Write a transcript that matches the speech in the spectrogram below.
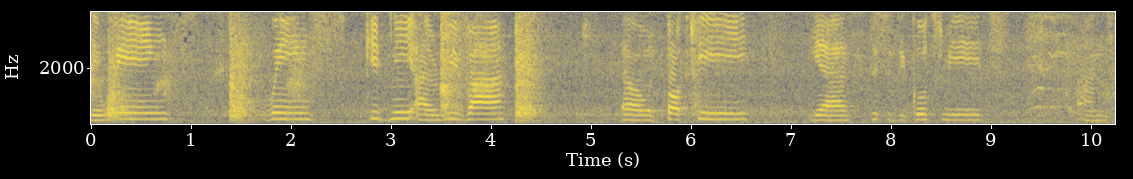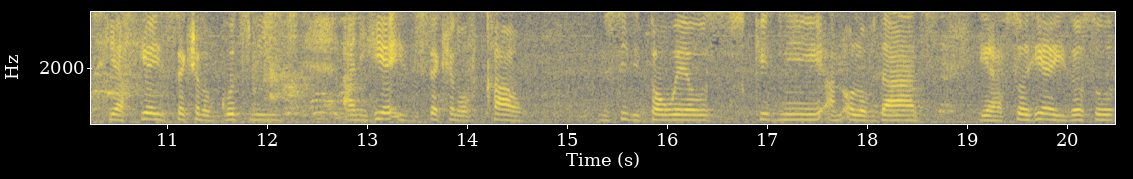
the wings wings kidney and liver um turkey. Yeah this is the goat's meat and yeah here is section of goat's meat and here is the section of cow. You see the towels kidney and all of that. Yeah so here is also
